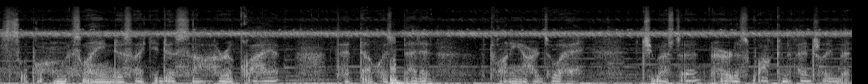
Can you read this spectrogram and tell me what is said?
slip along this lane just like you just saw, real quiet. That duck was bedded 20 yards away. She must have heard us walking eventually, but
